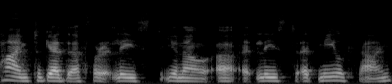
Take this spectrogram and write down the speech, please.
time together for at least, you know, uh, at least at meal time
